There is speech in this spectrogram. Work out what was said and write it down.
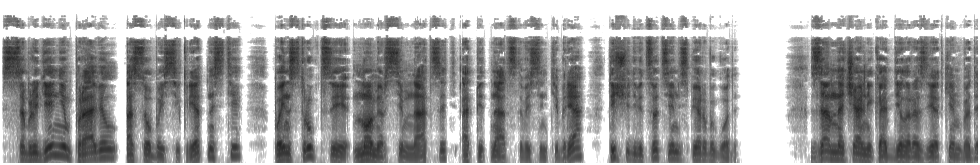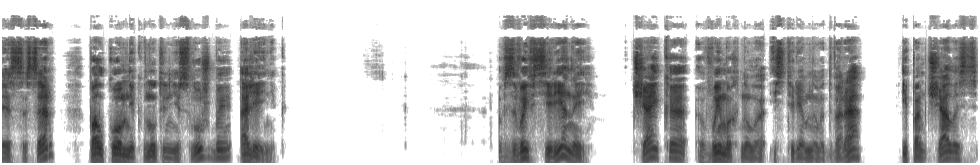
с соблюдением правил особой секретности по инструкции номер 17 от 15 сентября 1971 года. Замначальника отдела разведки МВД СССР, полковник внутренней службы Олейник. Взвыв сиреной, чайка вымахнула из тюремного двора и помчалась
